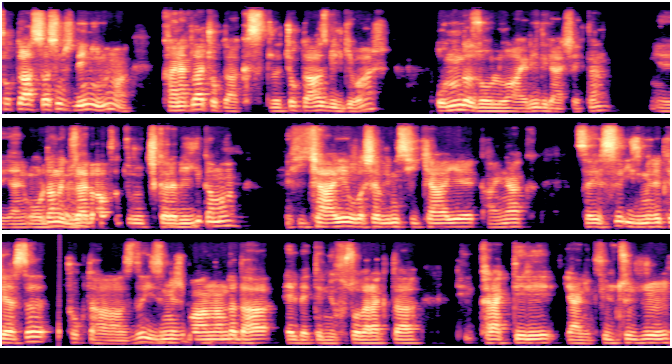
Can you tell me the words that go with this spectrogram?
çok daha az çalışmış demeyeyim ama kaynaklar çok daha kısıtlı, çok daha az bilgi var. Onun da zorluğu ayrıydı gerçekten. E, yani oradan da güzel bir hafta turu çıkarabildik ama hikaye, ulaşabildiğimiz hikaye, kaynak sayısı İzmir'e kıyasla çok daha azdı. İzmir bu anlamda daha elbette nüfus olarak da karakteri yani kültürü,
